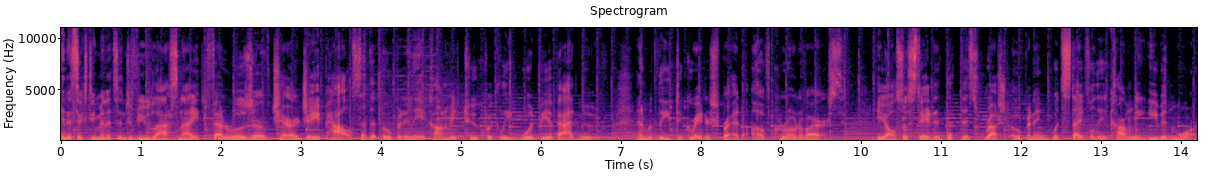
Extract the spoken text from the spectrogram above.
In a 60 Minutes interview last night, Federal Reserve Chair Jay Powell said that opening the economy too quickly would be a bad move and would lead to greater spread of coronavirus. He also stated that this rushed opening would stifle the economy even more,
